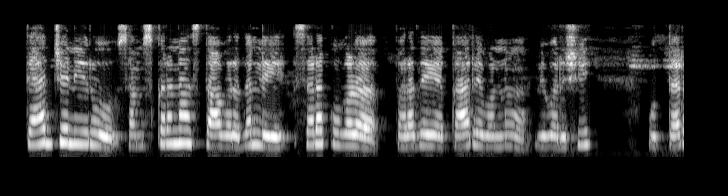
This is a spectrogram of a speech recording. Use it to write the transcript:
ತ್ಯಾಜ್ಯ ನೀರು ಸಂಸ್ಕರಣಾ ಸ್ಥಾವರದಲ್ಲಿ ಸರಕುಗಳ ಪರದೆಯ ಕಾರ್ಯವನ್ನು ವಿವರಿಸಿ. ಉತ್ತರ,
